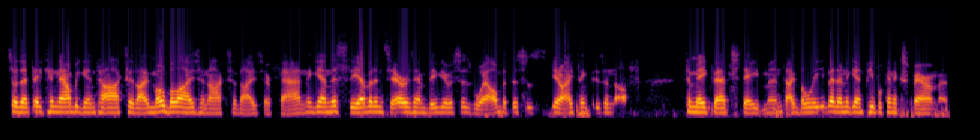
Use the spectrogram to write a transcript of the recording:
so that they can now begin to oxidize, mobilize and oxidize their fat. And again, this the evidence there is ambiguous as well, but this is, you know, I think there's enough to make that statement. I believe it. And again, people can experiment.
